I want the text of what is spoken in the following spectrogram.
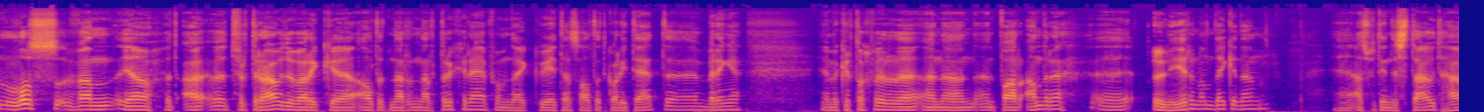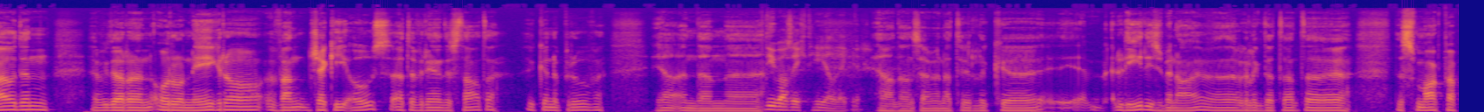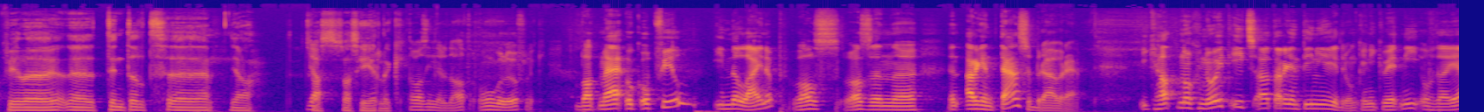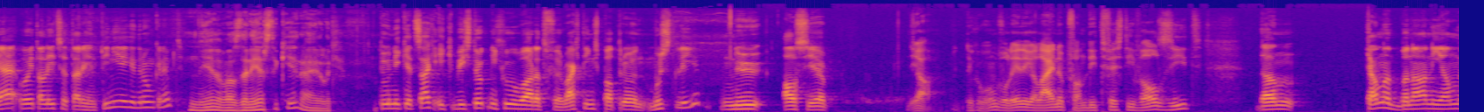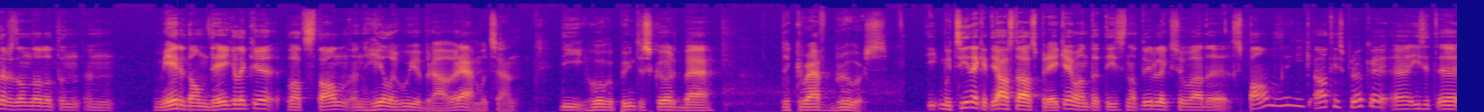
los van ja, het, het vertrouwde waar ik uh, altijd naar, naar teruggrijp, omdat ik weet dat ze altijd kwaliteit uh, brengen, heb ik er toch wel uh, een, een, een, paar andere leren ontdekken dan. als we het in de stout houden, heb ik daar een Oro Negro van Jackie O's uit de Verenigde Staten kunnen proeven. Ja, en dan... Uh, die was echt heel lekker. Ja, dan zijn we natuurlijk uh, lyrisch bijna. Eigenlijk dat dat uh, de smaakpapillen tintelt. ja, het ja. Was, was heerlijk. Dat was inderdaad ongelooflijk. Wat mij ook opviel in de line-up was, was een, een Argentijnse brouwerij. Ik had nog nooit iets uit Argentinië gedronken. Ik weet niet of dat jij ooit al iets uit Argentinië gedronken hebt. Nee, dat was de eerste keer eigenlijk toen ik het zag, ik wist ook niet goed waar het verwachtingspatroon moest liggen. Nu, als je ja, de gewoon volledige line-up van dit festival ziet, dan kan het bijna niet anders dan dat het een, een meer dan degelijke, laat staan, een hele goede brouwerij moet zijn. Die hoge punten scoort bij de craft brewers. ik moet zien dat ik het juist uitspreek, hè, want het is natuurlijk zo wat de Spaans, denk ik, uitgesproken. Uh, is het uh,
